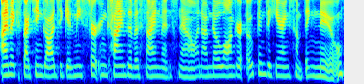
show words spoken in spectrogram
I'm expecting God to give me certain kinds of assignments now, and I'm no longer open to hearing something new.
